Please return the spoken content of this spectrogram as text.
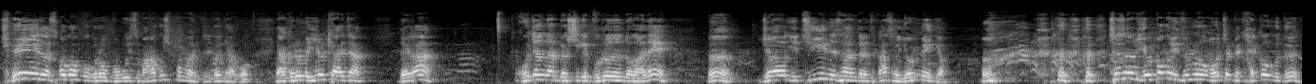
죄에다 서갖고 그러고 보고 있으면 하고 싶은 말 들겠냐고. 야 그러면 이렇게 하자. 내가 고장난 벽시계 부르는 동안에 어, 저기 뒤에 있는 사람들한테 가서 연매겨. 어? 저 사람들 옆방울이 들고 가면 어차피 갈 거거든.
